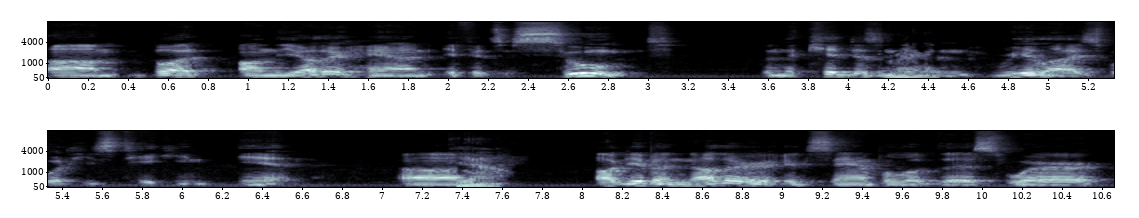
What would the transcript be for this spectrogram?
Um, but on the other hand, if it's assumed, then the kid doesn't right. even realize what he's taking in. Um, yeah. I'll give another example of this where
